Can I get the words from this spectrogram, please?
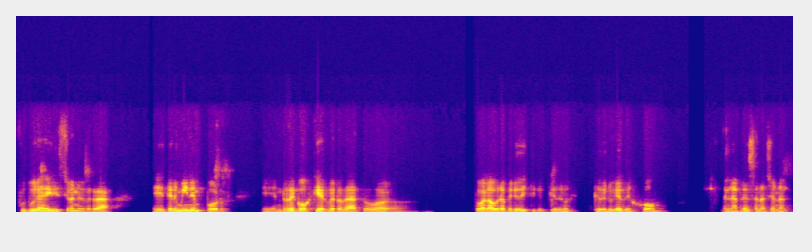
futuras ediciones ¿verdad? Eh, terminen por eh, recoger ¿verdad? Todo, toda la obra periodística que que dejó en la prensa nacional.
